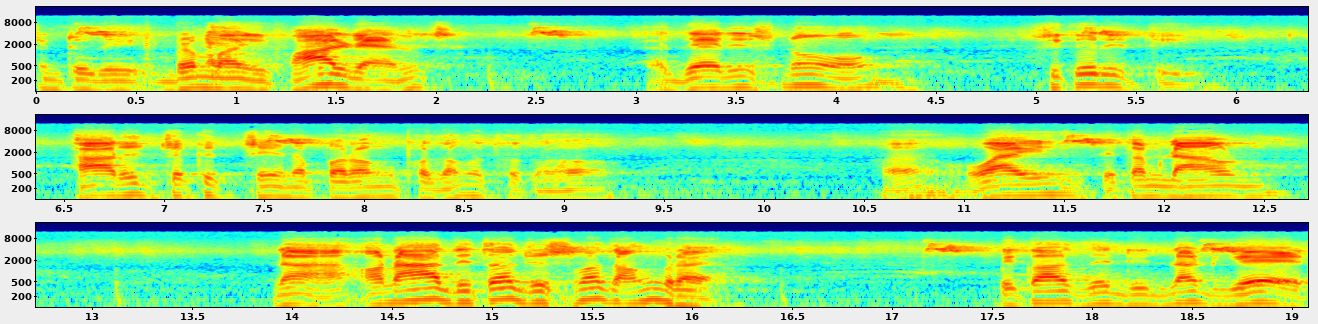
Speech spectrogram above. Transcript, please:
into the Brahma effulgence, uh, there is no security. Arujjakachena parang padang tata. Uh, Why they come down? Na anadita jusmat angraya. Because they did not get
